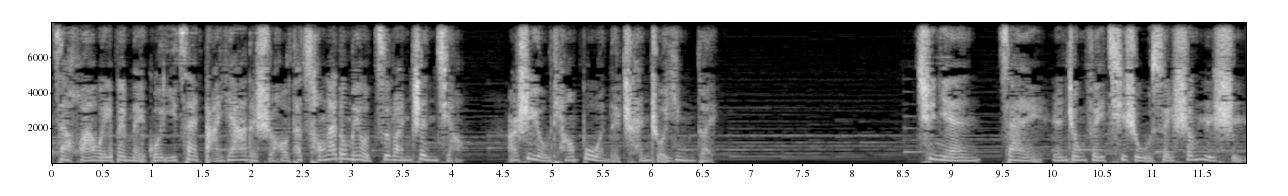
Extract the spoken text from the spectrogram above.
在华为被美国一再打压的时候，他从来都没有自乱阵脚，而是有条不紊的沉着应对。去年在任正非七十五岁生日时，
